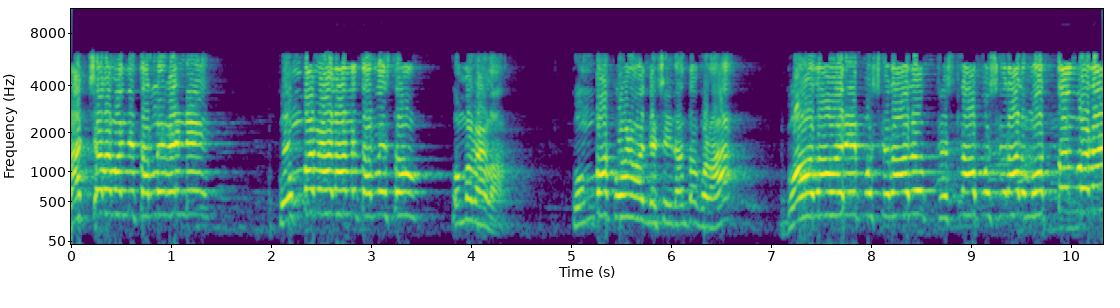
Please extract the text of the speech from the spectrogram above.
లక్షల మంది తరలిరండి. కుంభమేళాన్ని తరలిస్తాం. కుంభమేళ కుంభకోణం అధ్యక్ష ఇదంతా కూడా గోదావరి పుష్కరాలు కృష్ణా పుష్కరాలు మొత్తం కూడా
